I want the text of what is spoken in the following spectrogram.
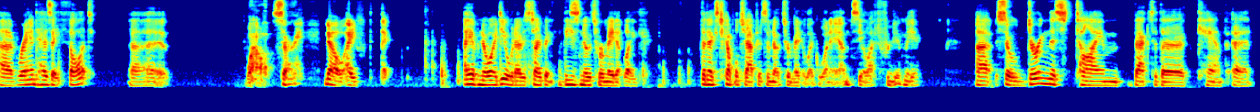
Uh, Rand has a thought. Uh, Wow. sorry, no, I, I, I have no idea what I was typing. These notes were made at like, the next couple chapters of notes were made at like 1 a.m. So you'll have to forgive me. Uh, so during this time back to the camp at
